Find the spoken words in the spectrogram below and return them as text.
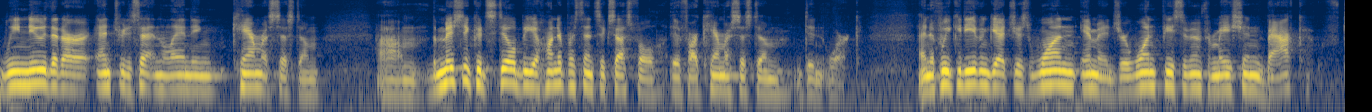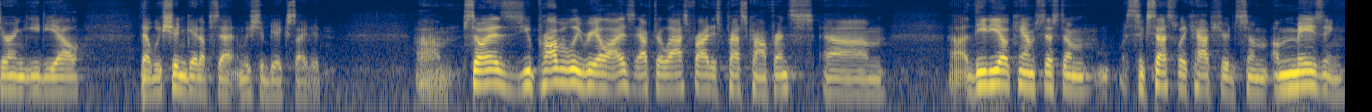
we knew that our entry, descent, and landing camera system, um, the mission could still be 100% successful if our camera system didn't work. And if we could even get just one image or one piece of information back during EDL, that we shouldn't get upset and we should be excited. Um, so as you probably realize after last Friday's press conference, um, uh, the EDL cam system successfully captured some amazing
